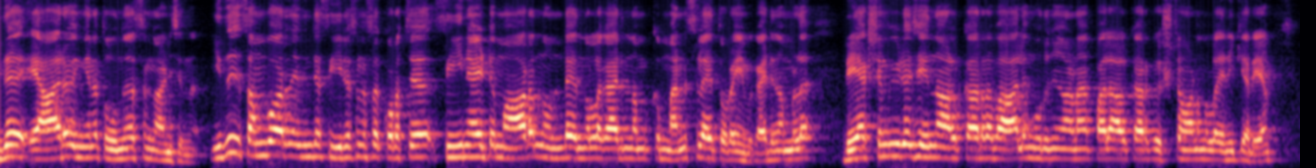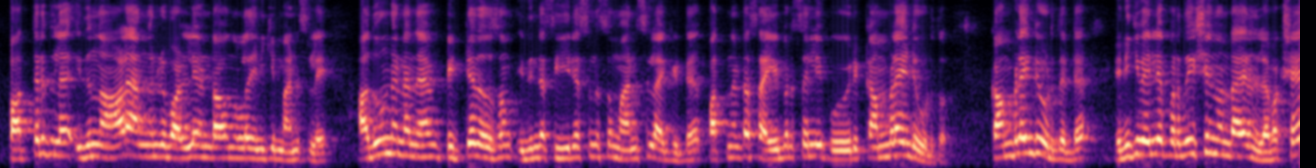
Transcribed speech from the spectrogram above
ഇത് ആരോ ഇങ്ങനെ തോന്നിയ ദിവസം കാണിച്ചെന്ന്. ഇത് സംഭവം പറഞ്ഞാൽ ഇതിന്റെ സീരിയസ്നെസ് കുറച്ച് സീനായിട്ട് മാറുന്നുണ്ട് എന്നുള്ള കാര്യം നമുക്ക് മനസ്സിലായി തുടങ്ങി. കാര്യം നമ്മൾ റിയാക്ഷൻ വീഡിയോ ചെയ്യുന്ന ആൾക്കാരുടെ വാൽ മുറിഞ്ഞു കാണാൻ പല ആൾക്കാർക്ക് ഇഷ്ടമാണെന്നുള്ളത് എനിക്കറിയാം. അപ്പം അത്തരത്തിൽ ഇത് നാളെ അങ്ങനെ ഒരു വള്ളി ഉണ്ടാവുന്നുള്ളത് എനിക്ക് മനസ്സിലായി. അതുകൊണ്ട് തന്നെ ഞാൻ പിറ്റേ ദിവസം ഇതിന്റെ സീരിയസ്നെസ് മനസ്സിലാക്കിയിട്ട് പത്തനംതിട്ട സൈബർ സെല്ലിൽ പോയി ഒരു കംപ്ലൈന്റ് കൊടുത്തു. കംപ്ലൈന്റ് കൊടുത്തിട്ട് എനിക്ക് വലിയ പ്രതീക്ഷയൊന്നും ഉണ്ടായിരുന്നില്ല. പക്ഷേ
